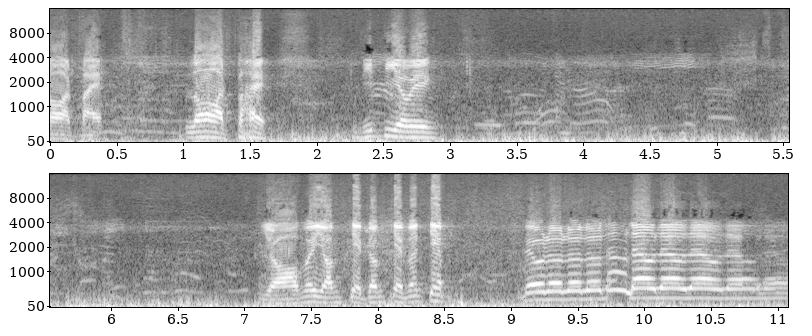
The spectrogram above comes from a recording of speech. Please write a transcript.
รอดไป รอดไป นิดเดียวเอง ยอมไม่ยอมเจ็บยอมเจ็บยอมเจ็บ เร็วเร็วเร็วเร็วเร็วเร็วเร็วเร็วเร็วเร็ว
